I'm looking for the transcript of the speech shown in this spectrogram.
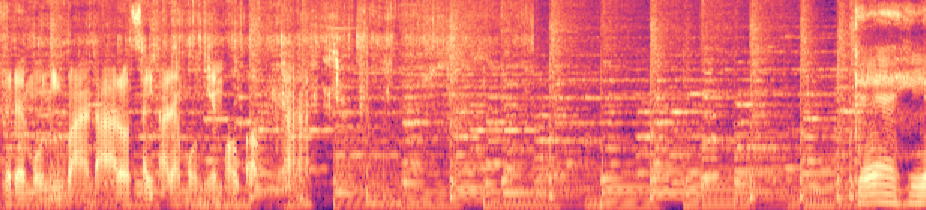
ထွက်တဲ့မုံကြီးပါဒါကတော့စိုက်ထားတဲ့မုံကြီးမဟုတ်ပါဘူးခင်ဗျာကဲဟင်းရ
